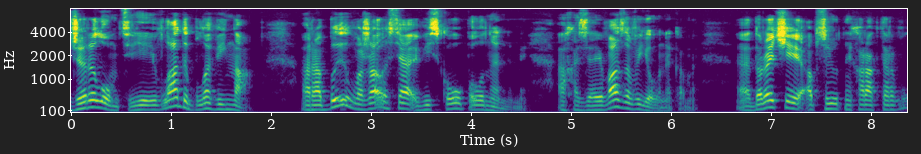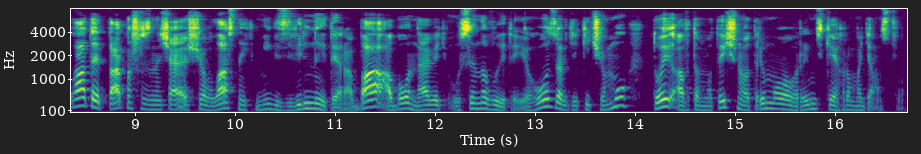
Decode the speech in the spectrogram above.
Джерелом цієї влади була війна. Раби вважалися військовополоненими, а хазяїва завойовниками. Е, до речі, абсолютний характер влади також означає, що власник міг звільнити раба або навіть усиновити його, завдяки чому той автоматично отримував римське громадянство.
